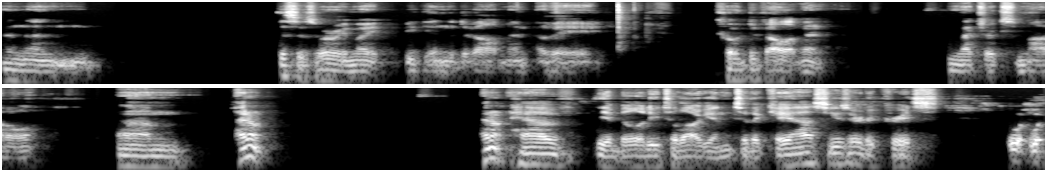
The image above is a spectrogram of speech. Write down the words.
And then this is where we might begin the development of a code development metrics model. Um, I don't, I don't have the ability to log into the CHAOSS user to create. What, what,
